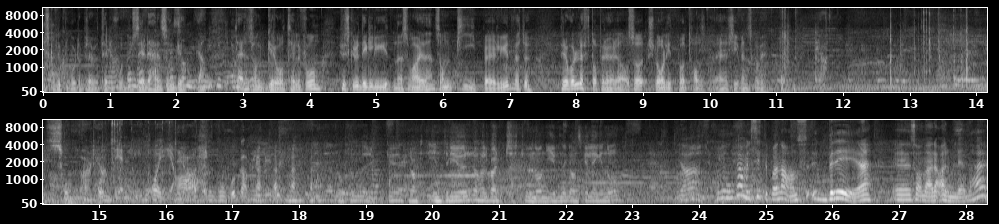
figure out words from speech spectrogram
Nå skal vi gå bort og prøve telefonen. Ser, det, er en sånn grå, ja, det er en sånn grå telefon. Husker du de lydene som var i den? Sånn pipelyd, vet du. Prøv å løfte opp røret og så slå litt på tallskiven. Skal vi Sånn var det. Og den lyden. Å ja, den gode, gamle lyden. Mørke draktinteriører har vært toneangivende ganske lenge nå. Ja, Noen kan vel sitte på en annen brede eh, sånn der armlene her.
